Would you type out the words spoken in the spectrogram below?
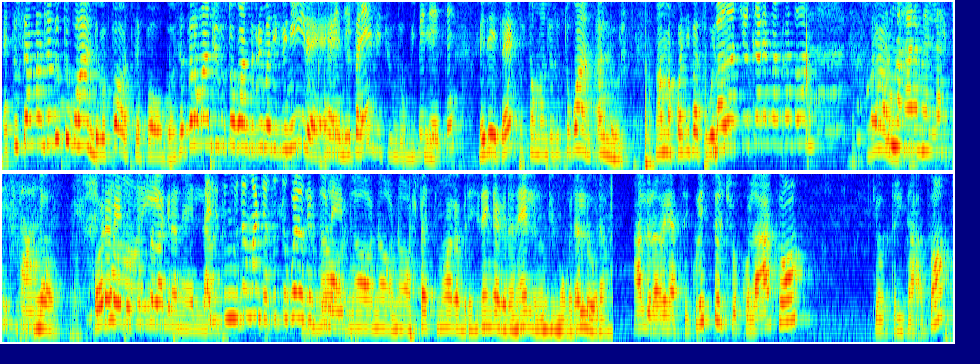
E tu stai a mangiare tutto quanto, per forza è poco. Se te lo mangi tutto quanto prima di finire, eh, non Vedete? sai niente più un bicchiere. Vedete? Vedete? Eh, sto mangiando tutto quanto. Allora, mamma ha quasi fatto questo. Vado a cercare qualcosa da. Posso mettere una caramella spezzata? No, ora Dai. vedo se c'ho la granella. Hai detto mi potevo mangiare tutto quello che No, volevo. no, no, no, aspetta, muova Gabri, si tenga granello, non ti muovere. Allora, allora ragazzi, questo è il cioccolato che ho tritato.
